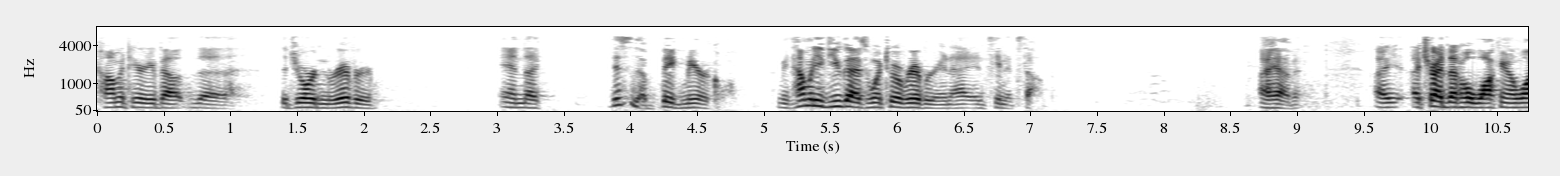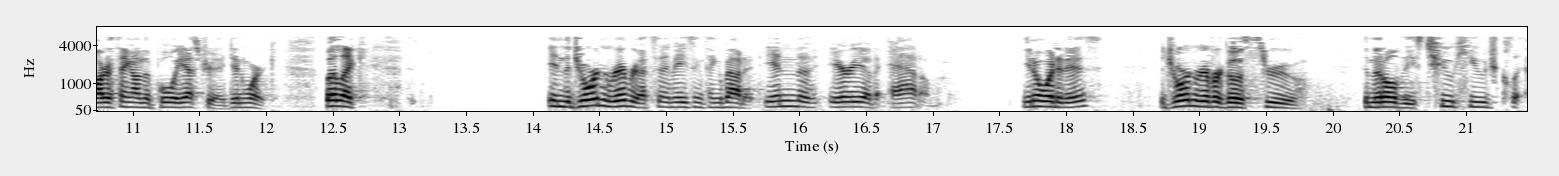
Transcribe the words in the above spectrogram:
commentary about the, the Jordan River, and uh, this is a big miracle. I mean, how many of you guys went to a river and, uh, and seen it stop? I haven't. I, I tried that whole walking on water thing on the pool yesterday. It didn't work. But like in the Jordan River, that's an amazing thing about it. In the area of Adam, you know what it is? The Jordan River goes through the middle of these two huge cliffs.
